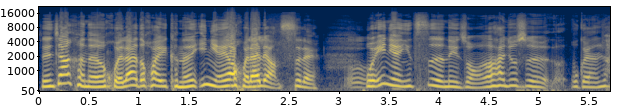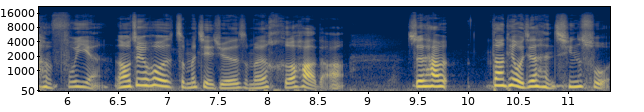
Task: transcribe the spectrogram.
人家可能回来的话，也可能一年要回来两次嘞，嗯我一年一次那种，然后他就是我感觉就很敷衍，然后最后怎么解决的，怎么和好的啊？所以他当天我记得很清楚，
